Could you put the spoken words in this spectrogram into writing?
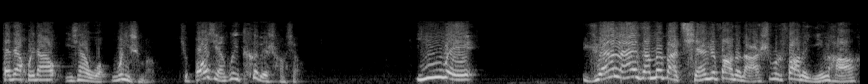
大家回答一下我为什么？就保险柜特别畅销，因为原来咱们把钱是放在哪儿？是不是放在银行？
